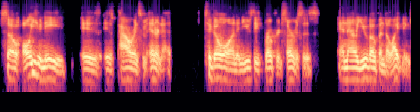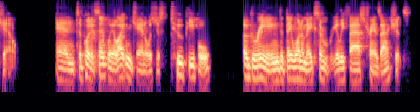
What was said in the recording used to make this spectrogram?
So all you need is is power and some internet to go on and use these brokered services. And now you've opened a lightning channel. And to put it simply a lightning channel is just two people agreeing that they want to make some really fast transactions.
